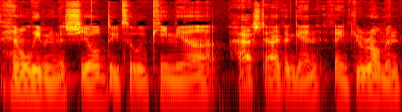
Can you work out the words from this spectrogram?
the him leaving the Shield due to leukemia, hashtag again, thank you Roman,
